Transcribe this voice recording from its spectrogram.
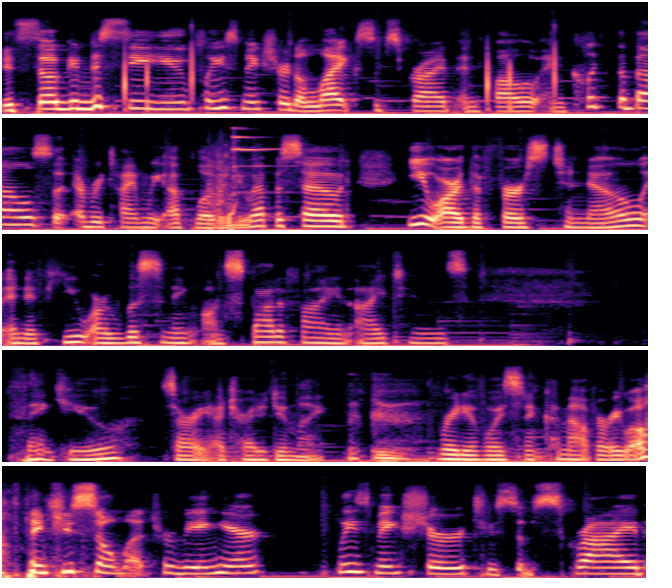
It's so good to see you. Please make sure to like, subscribe, and follow, and click the bell so every time we upload a new episode, you are the first to know. And if you are listening on Spotify and iTunes, thank you. Sorry, I tried to do my radio voice, didn't come out very well. Thank you so much for being here please make sure to subscribe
